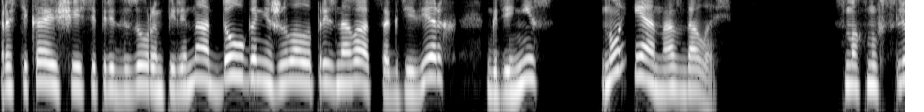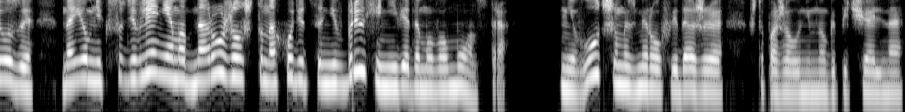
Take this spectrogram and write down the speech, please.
Растекающаяся перед взором пелена долго не желала признаваться, где верх, где низ, но и она сдалась. Смахнув слезы, наемник с удивлением обнаружил, что находится не в брюхе неведомого монстра, не в лучшем из миров и даже, что, пожалуй, немного печально,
